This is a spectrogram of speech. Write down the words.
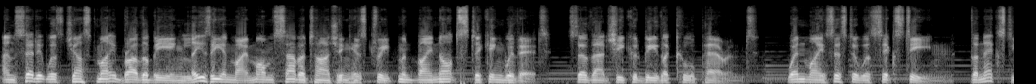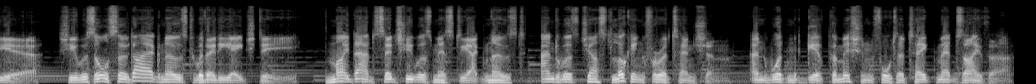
and said it was just my brother being lazy and my mom sabotaging his treatment by not sticking with it so that she could be the cool parent. When my sister was 16, the next year, she was also diagnosed with ADHD. My dad said she was misdiagnosed and was just looking for attention and wouldn't give permission for to take meds either.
